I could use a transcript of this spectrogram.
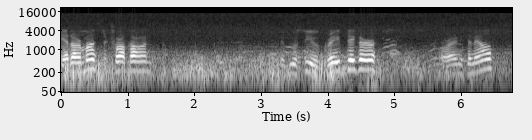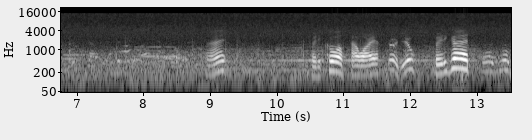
Get our monster truck on. If you'll see a grave digger or anything else. Alright. Pretty cool. How are you? Good, you? Pretty good. Good, good.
